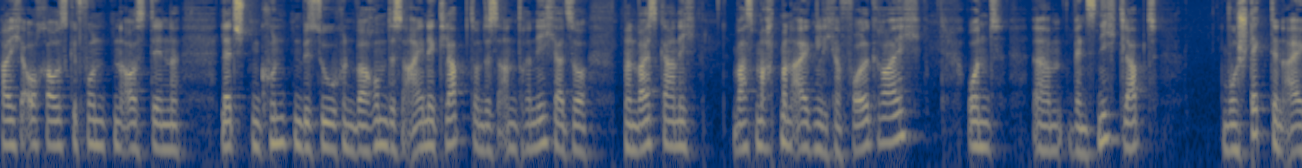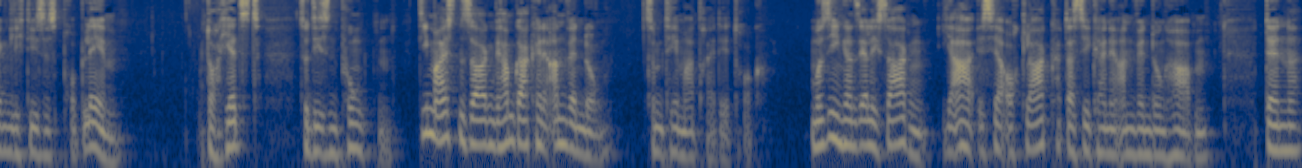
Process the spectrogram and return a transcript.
Habe ich auch rausgefunden aus den letzten Kundenbesuchen, warum das eine klappt und das andere nicht. Also man weiß gar nicht, was macht man eigentlich erfolgreich und ähm, wenn es nicht klappt, wo steckt denn eigentlich dieses Problem? Doch jetzt zu diesen Punkten. Die meisten sagen, wir haben gar keine Anwendung zum Thema 3D-Druck. Muss ich Ihnen ganz ehrlich sagen, ja, ist ja auch klar, dass Sie keine Anwendung haben. Denn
